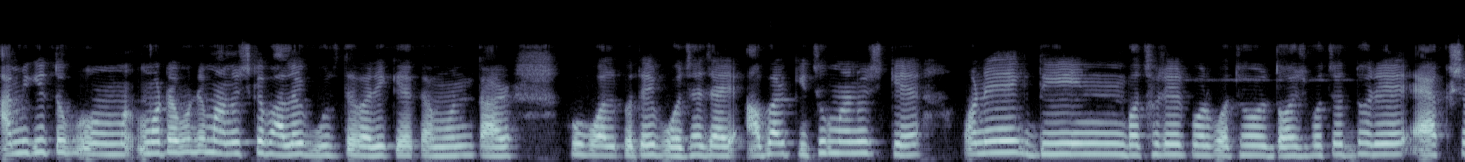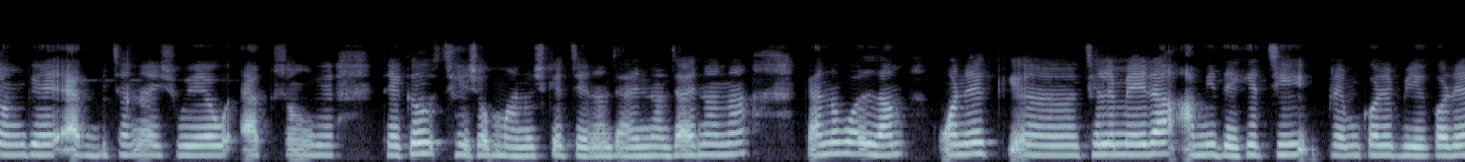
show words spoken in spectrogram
আমি কিন্তু মোটামুটি মানুষকে ভালোই বুঝতে পারি কে কেমন, তার খুব অল্পতেই বোঝা যায়। আবার কিছু মানুষকে অনেক দিন, বছরের পর বছর, দশ বছর ধরে একসঙ্গে, এক বিছানায় শুয়েও, একসঙ্গে থেকেও সেসব মানুষকে চেনা যায় না যায় না না। কেন বললাম? অনেক ছেলে মেয়েরা আমি দেখেছি, প্রেম করে, বিয়ে করে,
